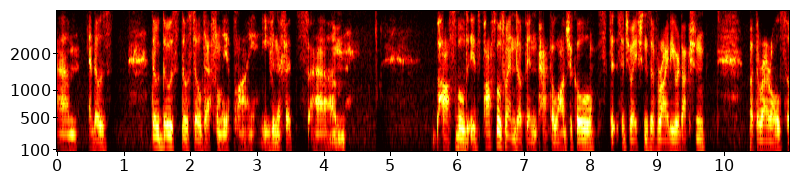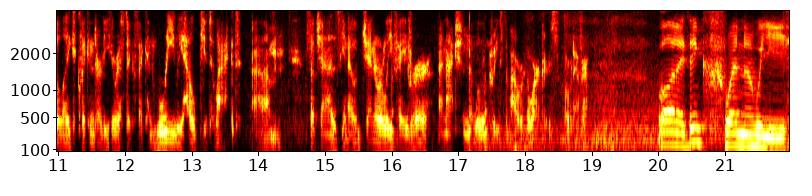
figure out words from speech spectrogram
Um, and those, those, those still definitely apply, even if it's um, possible it's possible to end up in pathological st- situations of variety reduction but there are also like quick and dirty heuristics that can really help you to act um, such as you know generally favor an action that will increase the power of the workers or whatever. Well and i think when we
